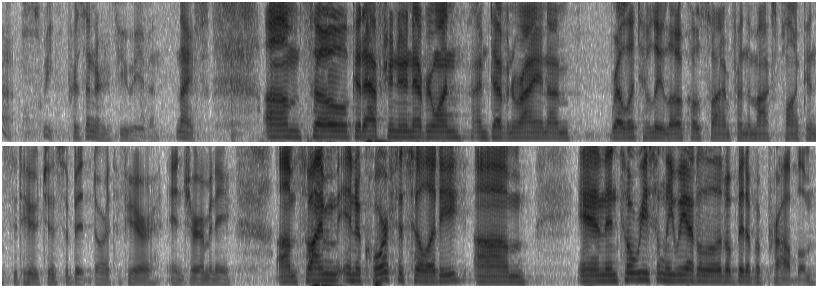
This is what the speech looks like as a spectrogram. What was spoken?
Ah, sweet. Presenter you even. Nice. Um, so, good afternoon, everyone. I'm Devon Ryan. I'm relatively local, so I'm from the Max Planck Institute, just a bit north of here in Germany. Um, so, I'm in a core facility, um, and until recently, we had a little bit of a problem.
